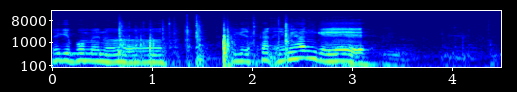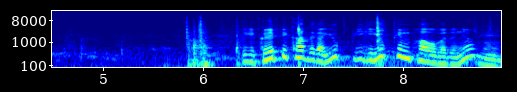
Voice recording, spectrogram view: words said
여기 보면은 이게 약간 애매한 게 이게 그래픽 카드가 6 이게 6핀 파워거든요. 네.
